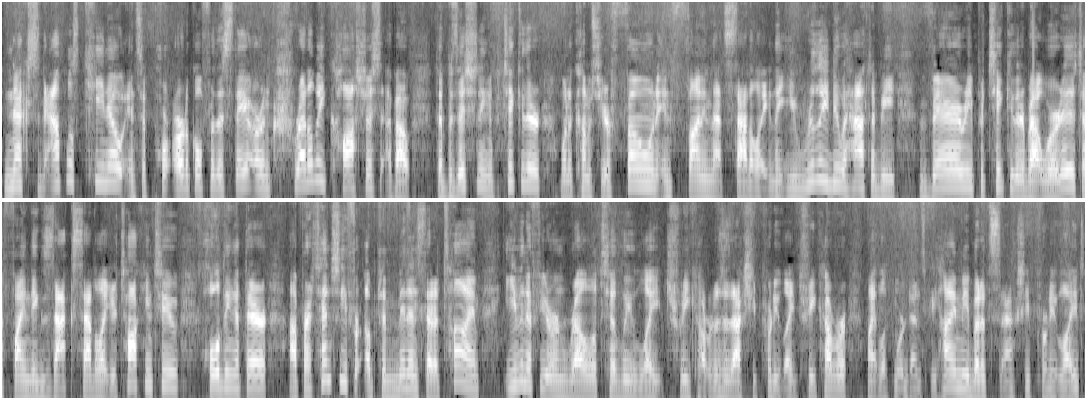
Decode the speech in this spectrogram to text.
Next, in Apple's keynote and support article for this, they are incredibly cautious about the positioning in particular when it comes to your phone and finding that satellite. And that you really do have to be very particular about where it is to find the exact satellite you're talking to, holding it there, uh, potentially for up to minutes at a time, even if you're in relatively light tree cover. This is actually pretty light tree cover. Might look more dense behind me, but it's actually pretty light.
